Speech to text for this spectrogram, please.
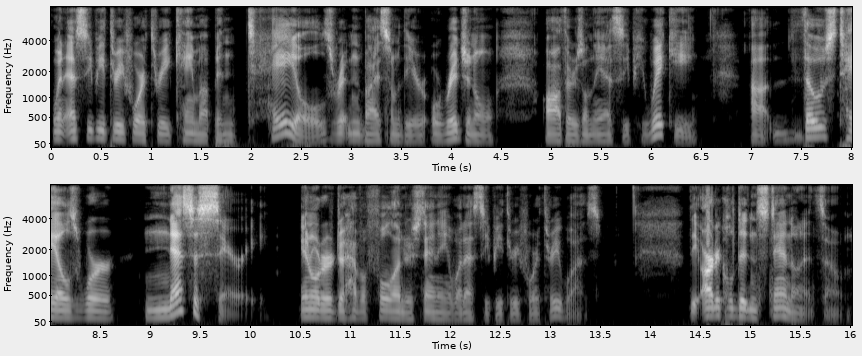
when SCP 343 came up in tales written by some of the original authors on the SCP Wiki, uh, those tales were necessary in order to have a full understanding of what SCP 343 was. The article didn't stand on its own.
